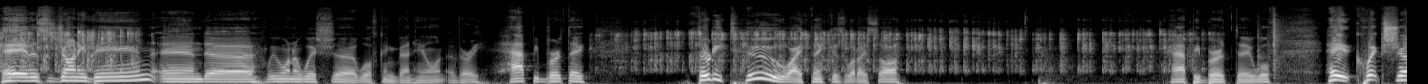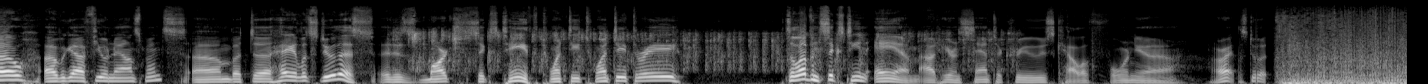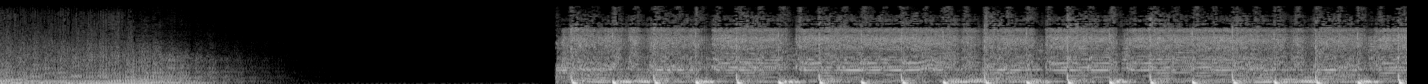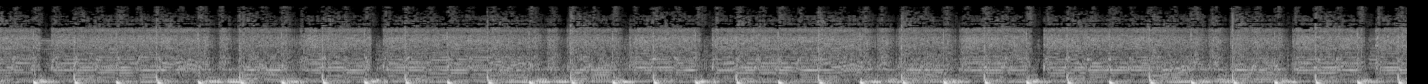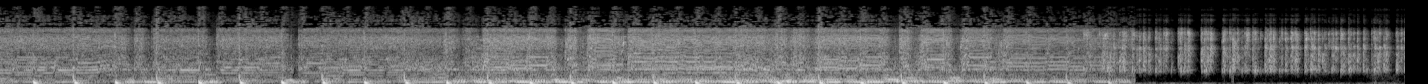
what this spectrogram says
Hey, this is Johnny Bean, and uh, we want to wish uh, Wolfgang Van Halen a very happy birthday. 32, I think, is what I saw. Happy birthday, Wolf. Hey, quick show. Uh, we got a few announcements, um, but uh, hey, let's do this. It is March 16th, 2023. It's 11:16 a.m. out here in Santa Cruz, California. All right, let's do it.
